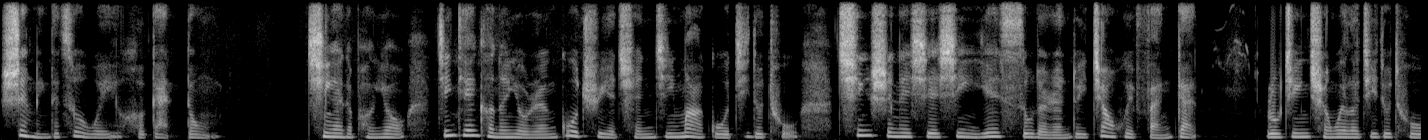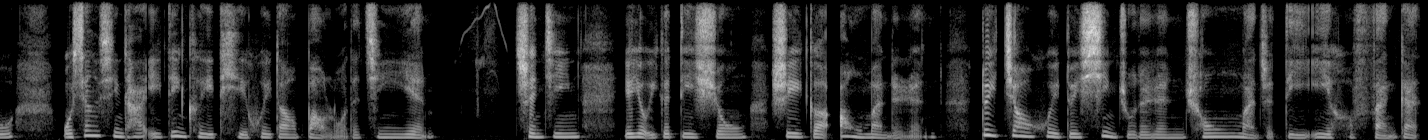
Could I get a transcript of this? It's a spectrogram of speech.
圣灵的作为和感动。亲爱的朋友，今天可能有人过去也曾经骂过基督徒，轻视那些信耶稣的人，对教会反感。如今成为了基督徒，我相信他一定可以体会到保罗的经验。曾经也有一个弟兄是一个傲慢的人，对教会、对信主的人充满着敌意和反感。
